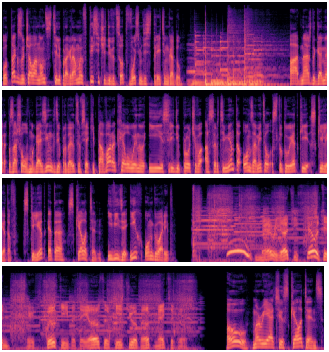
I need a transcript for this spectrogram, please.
Вот так звучал анонс телепрограммы в 1983 году. А однажды Гомер зашел в магазин, где продаются всякие товары к Хэллоуину, и среди прочего ассортимента он заметил статуэтки скелетов. Скелет — это skeleton. И видя их, он говорит. Mariachi skeletons. They're spooky, but they also teach you about Mexico. Oh, mariachi skeletons.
